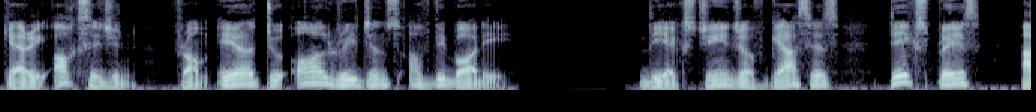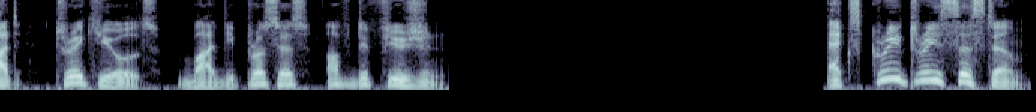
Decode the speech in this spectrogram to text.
carry oxygen from air to all regions of the body. The exchange of gases takes place at tracheoles by the process of diffusion. Excretory system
